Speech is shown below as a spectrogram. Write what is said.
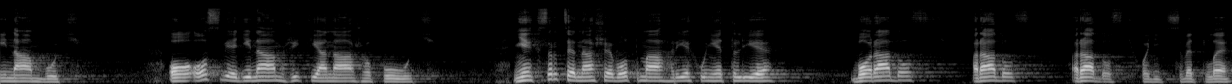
i nám buď. O osviedi nám žitia nášho púť. Nech srdce naše v otmách hriechu netlie, bo radosť, radosť, radosť chodiť svetle.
